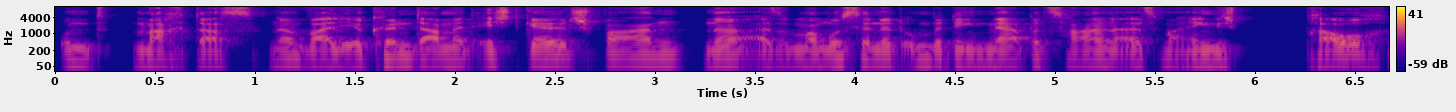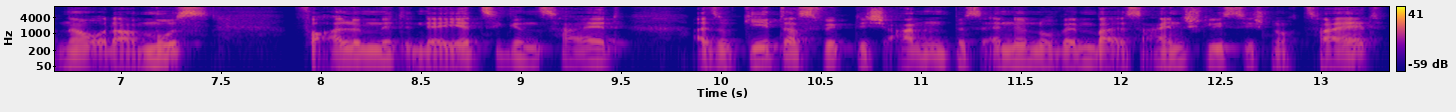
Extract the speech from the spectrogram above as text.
und macht das, ne? weil ihr könnt damit echt Geld sparen. Ne? Also man muss ja nicht unbedingt mehr bezahlen, als man eigentlich braucht ne? oder muss. Vor allem nicht in der jetzigen Zeit. Also geht das wirklich an. Bis Ende November ist einschließlich noch Zeit.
